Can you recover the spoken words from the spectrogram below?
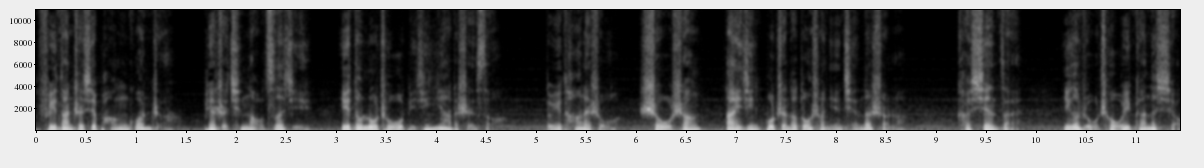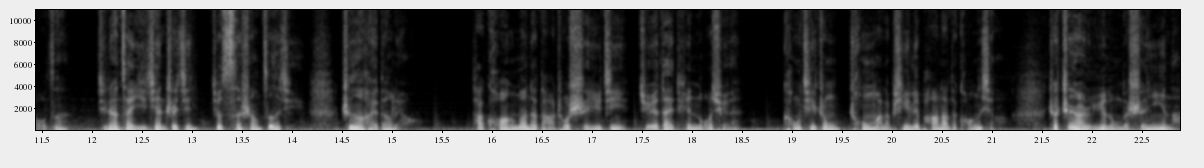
非但这些旁观者，便是青老自己，也都露出无比惊讶的神色。对于他来说，受伤那已经不知道多少年前的事了。可现在，一个乳臭未干的小子，竟然在一剑之间就刺伤自己，这还得了？他狂乱地打出十余记绝代天罗拳，空气中充满了噼里啪啦的狂响，这震耳欲聋的声音呢，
